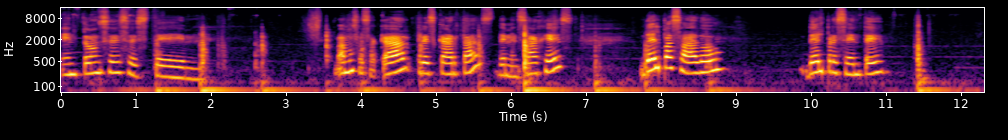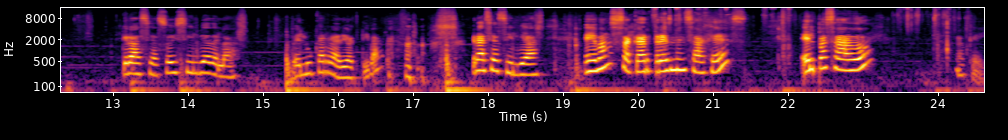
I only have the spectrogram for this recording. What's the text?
Entonces, este, vamos a sacar tres cartas de mensajes del pasado, del presente. Gracias, soy Silvia de la peluca radioactiva. Gracias, Silvia. Eh, vamos a sacar tres mensajes. El pasado. Ok.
